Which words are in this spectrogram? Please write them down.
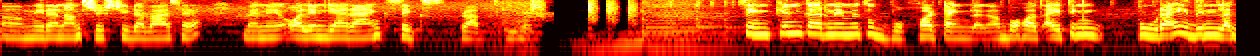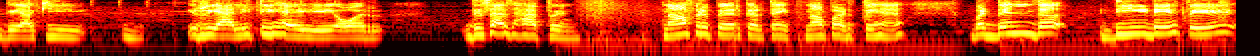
मेरा नाम सृष्टि डबास है। मैंने ऑल इंडिया रैंक सिक्स प्राप्त की है। सिंक इन करने में तो बहुत टाइम लगा, बहुत। आई थिंक पूरा ही दिन लग गया कि रियलिटी है ये और दिस हैज़ हैपन इतना प्रिपेयर करते हैं, इतना पढ़ते हैं but then the D day पे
